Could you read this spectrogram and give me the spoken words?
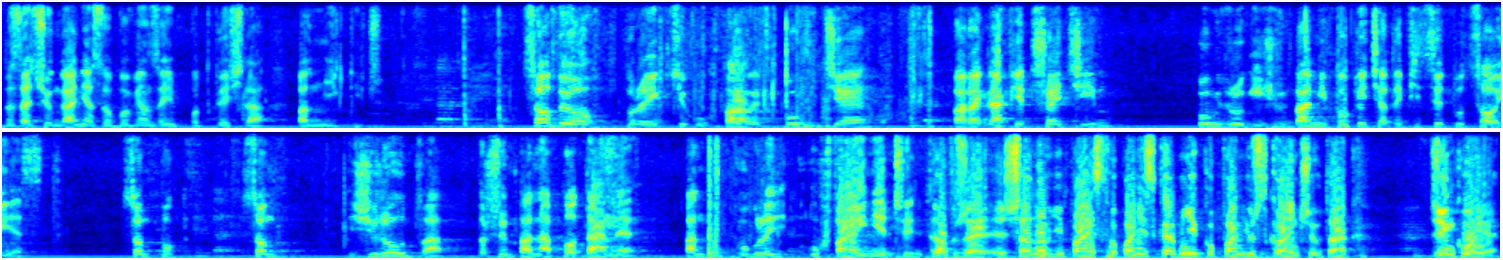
do zaciągania zobowiązań, podkreśla pan Miklicz. Co było w projekcie uchwały w punkcie, w paragrafie trzecim, punkt drugi, źródłami pokrycia deficytu co jest? Są, po, są źródła, proszę pana, podane. Pan w ogóle uchwały nie czyta. dobrze, Szanowni Państwo, Panie Skarbniku, Pan już skończył, tak? Dziękuję.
